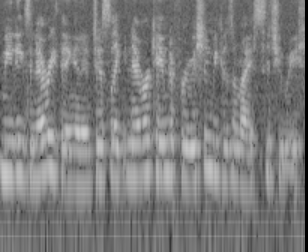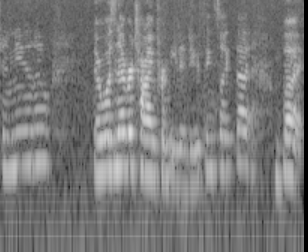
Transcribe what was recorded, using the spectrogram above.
meetings and everything, and it just like never came to fruition because of my situation. You know, there was never time for me to do things like that. But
